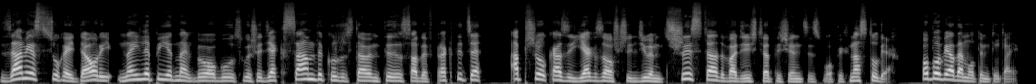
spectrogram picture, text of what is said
Zamiast suchej teorii, najlepiej jednak byłoby usłyszeć, jak sam wykorzystałem tę zasadę w praktyce, a przy okazji jak zaoszczędziłem 320 tysięcy złotych na studiach. Opowiadam o tym tutaj.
